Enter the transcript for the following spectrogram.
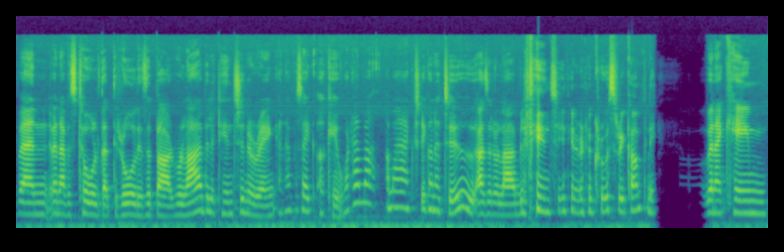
when when I was told that the role is about reliability engineering, and I was like, okay, what am I am I actually going to do as a reliability engineer in a grocery company? When I came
